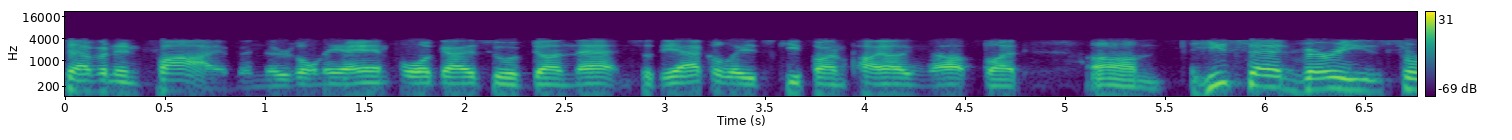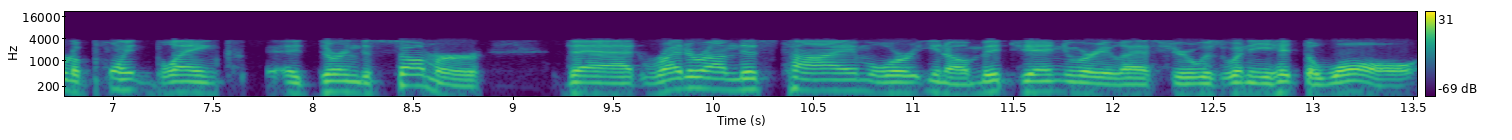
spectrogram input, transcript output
seven, and five. And there's only a handful of guys who have done that. And So the accolades keep on piling up. But um, he said very sort of point blank uh, during the summer that right around this time or you know mid January last year was when he hit the wall,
